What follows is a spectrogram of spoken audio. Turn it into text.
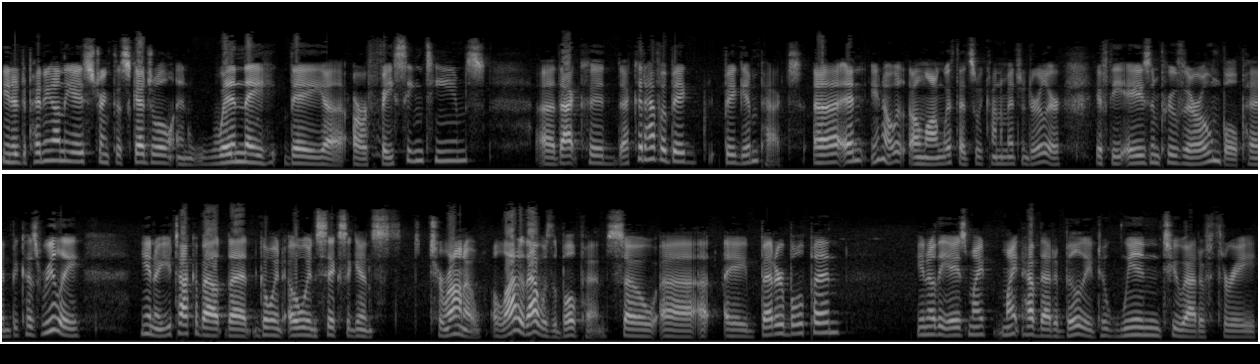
you know, depending on the A's strength of schedule and when they they uh, are facing teams uh, that could that could have a big big impact. Uh, and you know, along with as we kind of mentioned earlier, if the A's improve their own bullpen, because really, you know, you talk about that going 0 and 6 against Toronto. A lot of that was the bullpen. So uh, a, a better bullpen. You know, the A's might might have that ability to win two out of three,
